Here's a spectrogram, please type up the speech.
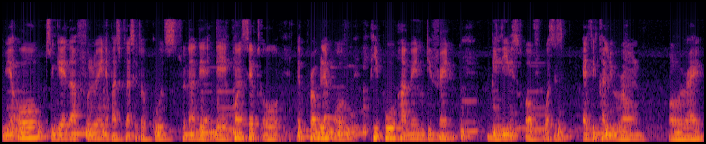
we are all together following a particular set of codes so that the, the concept or the problem of people having different beliefs of what is ethically wrong or right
